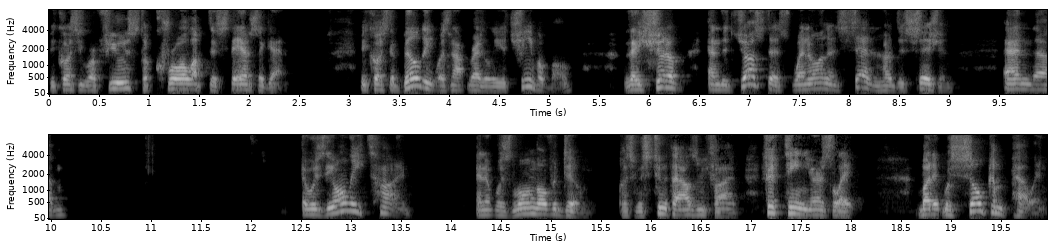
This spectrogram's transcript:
because he refused to crawl up the stairs again. Because the building was not readily achievable, they should have. And the justice went on and said in her decision, and um, it was the only time, and it was long overdue because it was 2005, 15 years late, but it was so compelling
